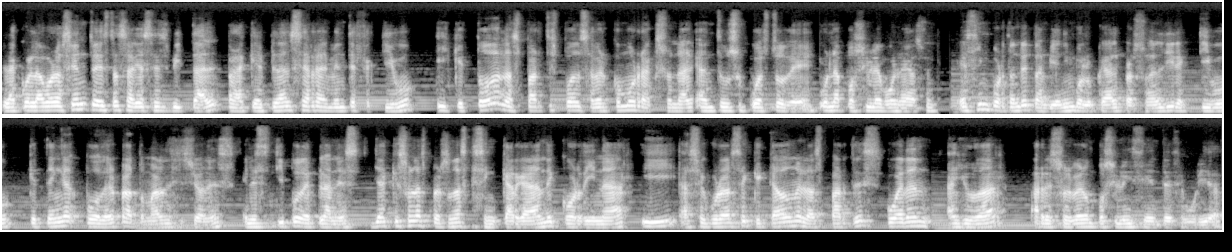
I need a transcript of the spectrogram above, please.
La colaboración entre estas áreas es vital para que el plan sea realmente efectivo y que todas las partes puedan saber cómo reaccionar ante un supuesto de una posible vulneración. Es importante también involucrar al personal directivo que tenga poder para tomar decisiones en este tipo de planes, ya que son las personas que se encargarán de coordinar y asegurarse que cada una de las partes puedan ayudar a resolver un posible incidente de seguridad.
